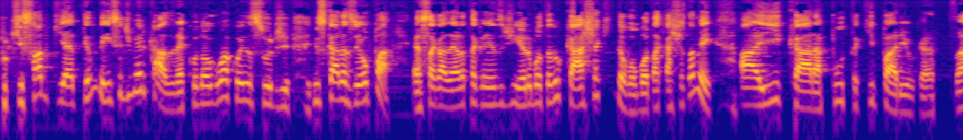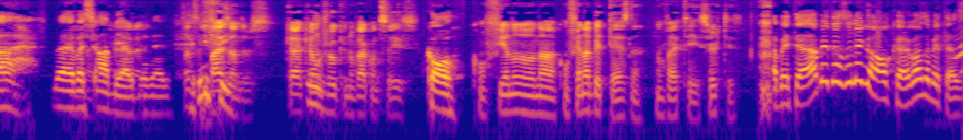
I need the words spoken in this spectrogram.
porque sabe que é tendência de mercado, né? Quando alguma coisa surge e os caras veem, opa, essa galera tá ganhando dinheiro botando caixa aqui, então vamos botar caixa também. Aí, cara, puta que pariu, cara. Ah, é, vai ser uma cara. merda, velho. Tanto faz, Anders. Quer, quer um jogo que não vai acontecer isso? Qual? Confia, no, na, confia na Bethesda. Não vai ter, certeza. A Bethesda, a Bethesda é legal, cara. Eu gosto da Bethesda.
